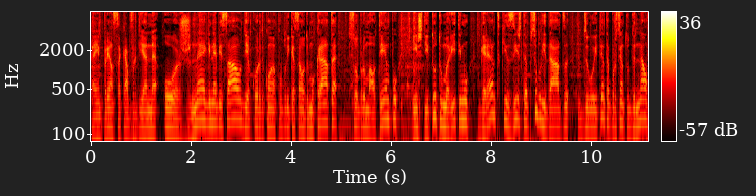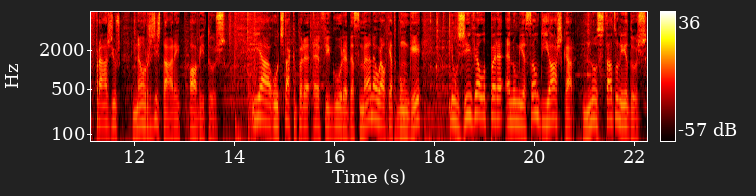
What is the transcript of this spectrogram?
a imprensa cabo-verdiana hoje. Na Guiné-Bissau, de acordo com a publicação democrata sobre o mau tempo, Instituto Marítimo garante que existe a possibilidade de 80% de naufrágios não registarem óbitos. E há o destaque para a figura da semana, o Elket Bungue, elegível para a nomeação de Oscar nos Estados Unidos.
